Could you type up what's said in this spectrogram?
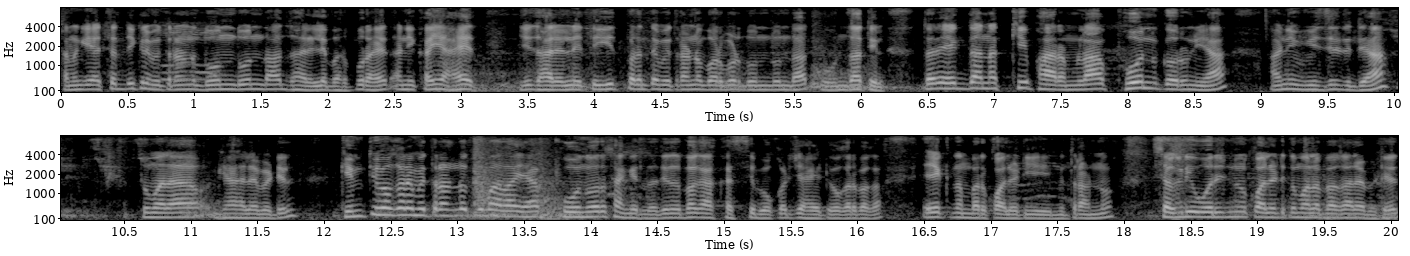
कारण की याच्यात देखील मित्रांनो दोन दोन दात झालेले भरपूर आहेत आणि काही आहेत जे झालेले नाही ते ईदपर्यंत मित्रांनो बरोबर दोन दोन दात होऊन जातील. तर एकदा नक्की फार्मला फोन करून या आणि व्हिजिट द्या. तुम्हाला घ्यायला भेटेल. किमती वगैरे मित्रांनो तुम्हाला ह्या फोनवर सांगितलं. तिथं बघा खस्से बोकडची हाईट वगैरे बघा. एक नंबर क्वालिटी आहे मित्रांनो. सगळी ओरिजिनल क्वालिटी तुम्हाला बघायला भेटेल.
